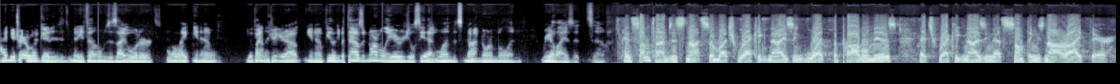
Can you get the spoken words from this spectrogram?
I do try to look at as many films as I order. It's kind of like you know, you'll finally figure out. You know, if you look at a thousand normal ears, you'll see that one that's not normal and realize it. So And sometimes it's not so much recognizing what the problem is; it's recognizing that something's not right there.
